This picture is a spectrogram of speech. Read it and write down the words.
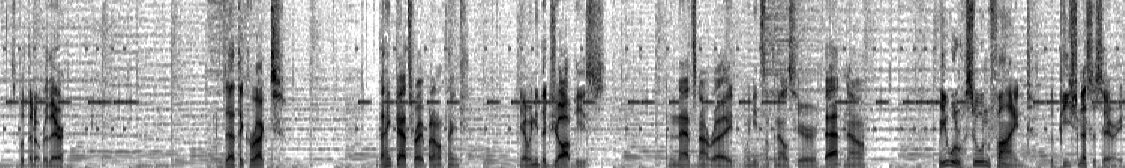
Let's put that over there. Is that the correct? I think that's right, but I don't think... Yeah, we need the jaw piece. And that's not right. We need something else here. That? No. We will soon find the piece necessary.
